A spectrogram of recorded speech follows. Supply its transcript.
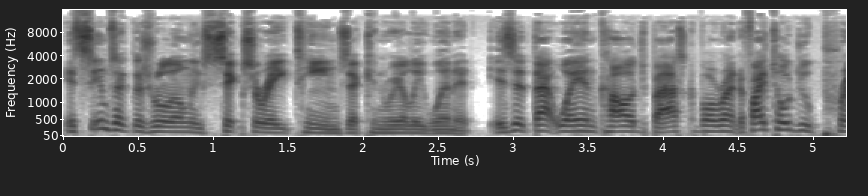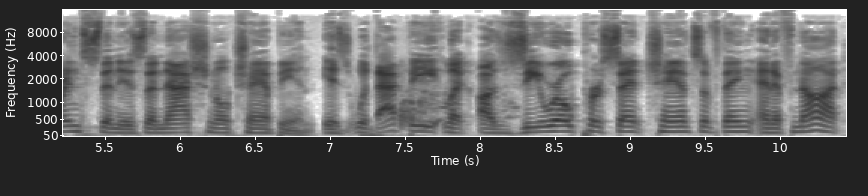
It seems like there's really only six or eight teams that can really win it. Is it that way in college basketball? Right? If I told you Princeton is the national champion, is would that be like a zero percent chance of thing? And if not,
